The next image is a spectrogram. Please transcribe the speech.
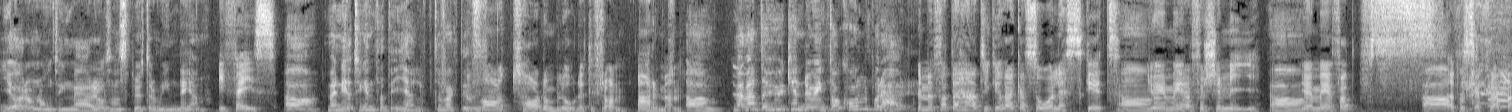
gör de någonting med det och sen sprutar de in det igen. I face? Ja, men jag tycker inte att det hjälpte faktiskt. Var tar de blodet ifrån? Armen? Ja, men vänta hur kan du inte ha koll på det här? Nej men för att det här tycker jag verkar så läskigt. Ja. Jag är mer för kemi. Ja. Jag är mer för att, Ja, att det ska fräta.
